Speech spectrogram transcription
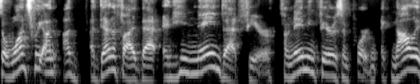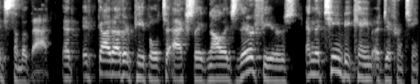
So once we un- un- identified that and he named that fear, so naming fear is important, acknowledge some of that, that it got other people to actually acknowledge their fears and the team became a different team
